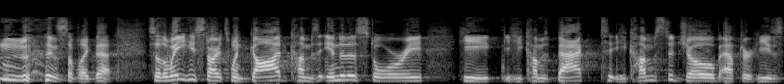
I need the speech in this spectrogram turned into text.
stuff like that. So the way he starts, when God comes into the story, he, he comes back to, he comes to Job after he's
